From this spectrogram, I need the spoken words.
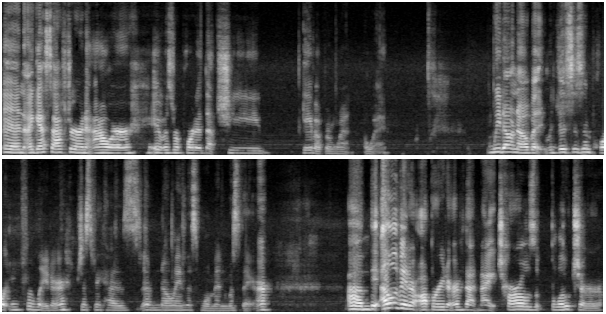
And I guess after an hour, it was reported that she gave up and went away. We don't know, but this is important for later, just because of knowing this woman was there. Um, the elevator operator of that night, Charles Blocher,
